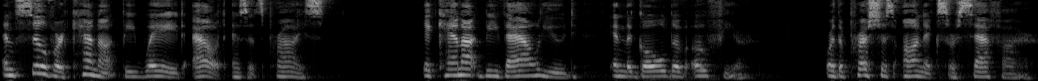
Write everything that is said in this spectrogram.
and silver cannot be weighed out as its price. It cannot be valued in the gold of Ophir, or the precious onyx or sapphire.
